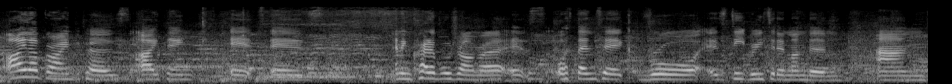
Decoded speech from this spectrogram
I love grime because I think it is an incredible genre. It's authentic, raw, it's deep rooted in London, and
